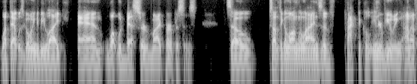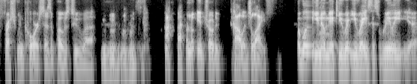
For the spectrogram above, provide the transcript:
what that was going to be like, and what would best serve my purposes. So something along the lines of practical interviewing on a freshman course as opposed to uh, mm-hmm, mm-hmm. I don't know intro to college life. Well, you know, Nick, you you raised this really uh,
